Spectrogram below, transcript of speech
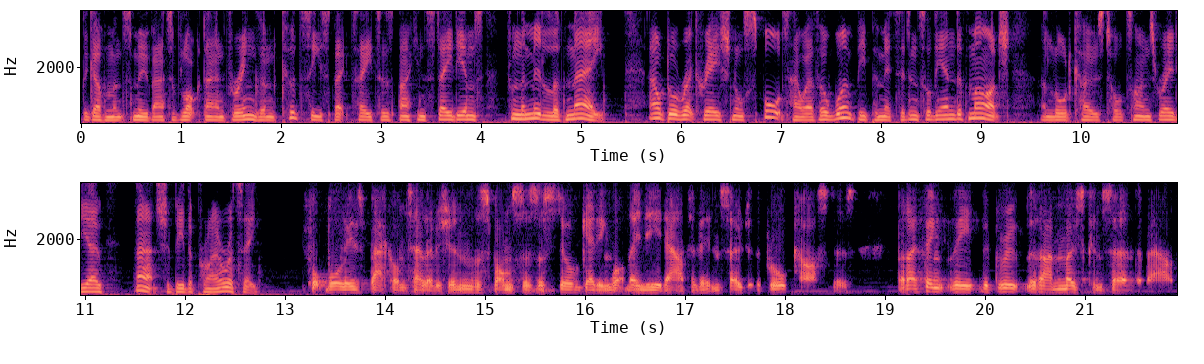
The government's move out of lockdown for England could see spectators back in stadiums from the middle of May. Outdoor recreational sports, however, won't be permitted until the end of March, and Lord Coe's told Times Radio that should be the priority football is back on television. The sponsors are still getting what they need out of it, and so do the broadcasters. But I think the, the group that I'm most concerned about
